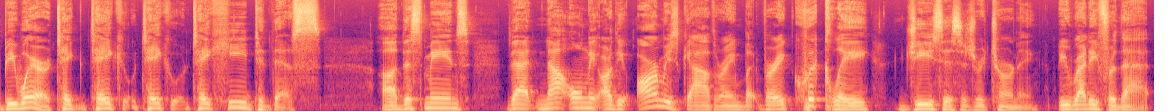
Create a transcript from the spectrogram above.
beware, take, take, take, take heed to this. Uh, this means that not only are the armies gathering, but very quickly Jesus is returning. Be ready for that.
